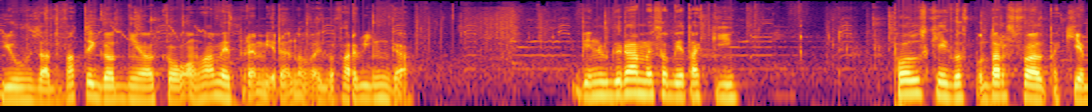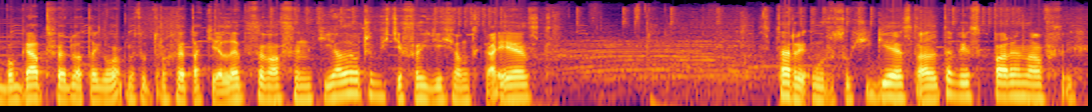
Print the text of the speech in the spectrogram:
już za dwa tygodnie około mamy premierę nowego Farminga. Więc gramy sobie taki polskie gospodarstwo, ale takie bogatsze, dlatego mamy tu trochę takie lepsze maszynki, ale oczywiście 60 jest. Stary Ursusik jest, ale też jest parę nowszych.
